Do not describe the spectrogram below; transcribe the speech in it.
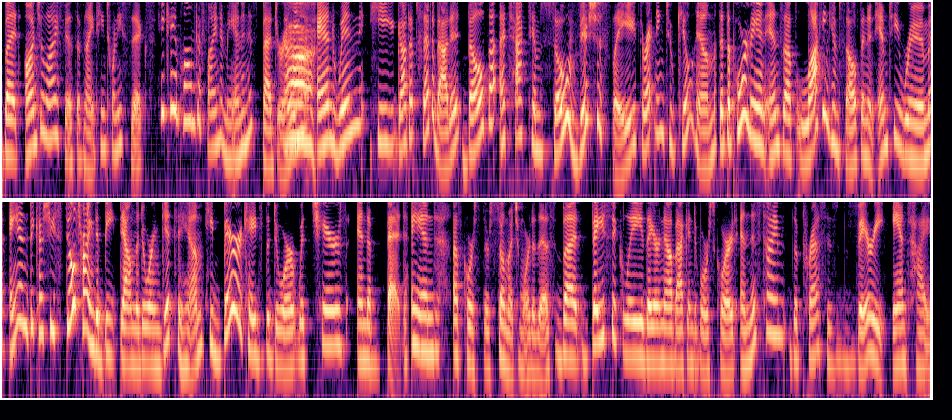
But on July 5th of 1926, he came home to find a man in his bedroom. Ah. And when he got upset about it, Belva attacked him so viciously, threatening to kill him, that the poor man ends up locking himself in an empty room. And because she still trying to beat down the door and get to him, he barricades the door with chairs and a bed. And of course, there's so much more to this, but basically, they are now back in divorce court. And this time, the press is very anti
